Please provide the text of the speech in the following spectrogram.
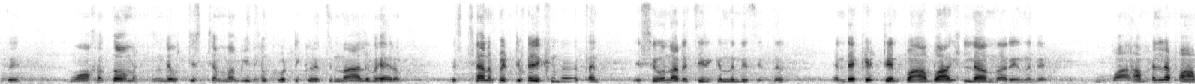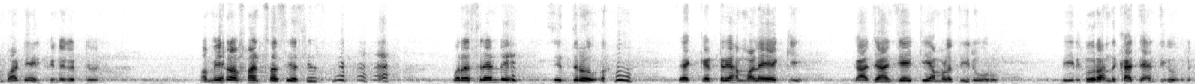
ഇത് തോമസിന്റെ ഉച്ചിഷ്ടം മമ്പീതിയും കൂട്ടിക്കുഴിച്ച് നാല് പേരും ക്രിസ്ത്യാനം വെട്ടിമഴിക്കുന്ന താൻ യശു എന്ന് അറിയിച്ചിരിക്കുന്നുണ്ട് സിദ്ധു. എന്റെ കെട്ടിയൻ പാമ്പാകില്ല എന്ന് അറിയുന്നുണ്ട് പാമ്പല്ല പാമ്പാട്ടിയായിരിക്കും എന്റെ കെട്ടിയൻ Ameer fans association president Sidru. Secretary നമ്മളെ ആക്കി. ഖജാഞ്ചി ആയിട്ട് നമ്മളെ തിരൂറും. തിരൂറാന്ന് ഖജാഞ്ചി പോലും.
